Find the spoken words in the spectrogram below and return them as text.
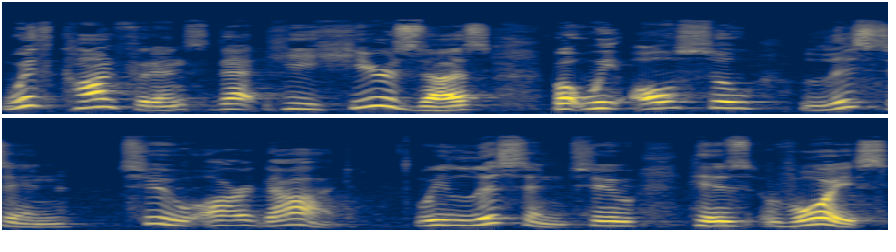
with confidence that He hears us, but we also listen to our God. We listen to His voice.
